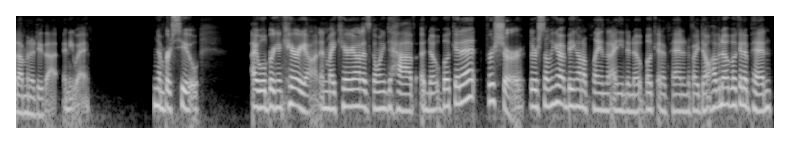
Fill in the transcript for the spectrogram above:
but I'm going to do that anyway. Number two, I will bring a carry on, and my carry on is going to have a notebook in it for sure. There's something about being on a plane that I need a notebook and a pen. And if I don't have a notebook and a pen,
